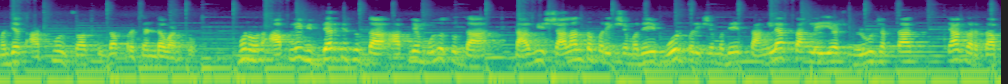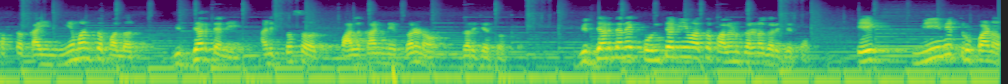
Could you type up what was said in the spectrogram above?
म्हणजेच आत्मविश्वास सुद्धा प्रचंड वाढतो. म्हणून आपले विद्यार्थी सुद्धा आपले मुलं सुद्धा दहावी शालांत परीक्षेमध्ये बोर्ड परीक्षेमध्ये चांगल्यात चांगले यश मिळवू शकतात. त्याकरता फक्त काही नियमांचं पालन विद्यार्थ्याने आणि तसंच पालकांनी करणं गरजेचं असतं. विद्यार्थ्याने कोणत्या नियमाचं पालन करणं गरजेचं आहे? एक नियमित रूपानं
